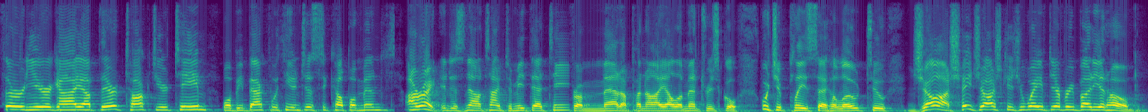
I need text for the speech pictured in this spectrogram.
third year guy up there, talk to your team. We'll be back with you in just a couple minutes. All right, it is now time to meet that team from Mattaponi Elementary School. Would you please say hello to Josh? Hey, Josh, because you waved to everybody at home.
